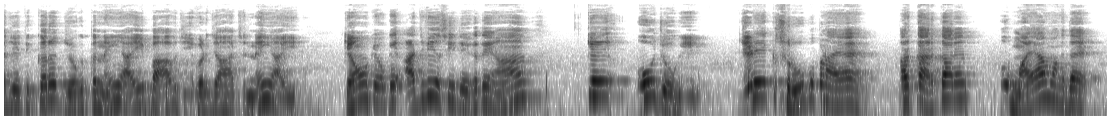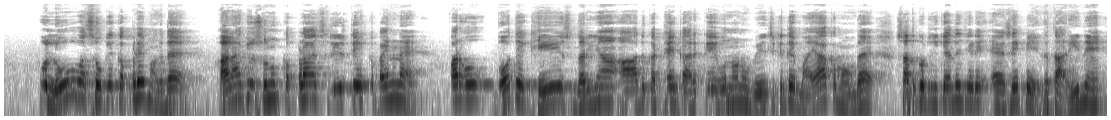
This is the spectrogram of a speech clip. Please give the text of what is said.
ਹਜੇ ਤਿਕਰ, ਜੁਗਤ ਨਹੀਂ ਆਈ, ਭਾਵ ਜੀਵਨ ਜਾਂਚ ਨਹੀਂ ਆਈ। ਕਿਉਂ? ਕਿਉਂਕਿ ਅੱਜ ਵੀ ਅਸੀਂ ਦੇਖਦੇ ਹਾਂ ਕਿ ਉਹ ਜੋਗੀ ਜਿਹੜੇ ਇੱਕ ਸਰੂਪ ਬਣਾਇਆ ਹੈ, ਪਰ ਘਰ ਘਰ ਉਹ ਮਾਇਆ ਮੰਗਦਾ ਹੈ, ਉਹ ਲੋਭ ਵਸ ਹੋ ਕੇ ਕੱਪੜੇ ਮੰਗਦਾ ਹੈ। ਹਾਲਾਂਕਿ ਉਸ ਨੂੰ ਕੱਪੜਾ, ਸਰੀਰ ਤੇ ਇੱਕ ਪਹਿਨਣਾ ਹੈ ਪਰ ਉਹ ਬਹੁਤੇ ਖੇਸ, ਦਰੀਆਂ ਆਦ ਇਕੱਠੇ ਕਰਕੇ ਉਹਨਾਂ ਨੂੰ ਵੇਚ ਕੇ ਤੇ ਮਾਇਆ ਕਮਾਉਂਦਾ ਹੈ। ਸਤਿਗੁਰੂ ਜੀ ਕਹਿੰਦੇ, ਜਿਹੜੇ ਐਸੇ ਭੇਖ ਧਾਰੀ ਨੇ,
